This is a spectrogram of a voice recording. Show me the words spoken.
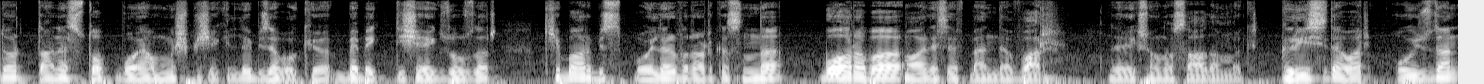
4 tane stop boyanmış bir şekilde bize bakıyor. Bebek dişi egzozlar. Kibar bir spoiler var arkasında. Bu araba maalesef bende var. Direksiyonda sağdan bakın. Grisi de var. O yüzden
